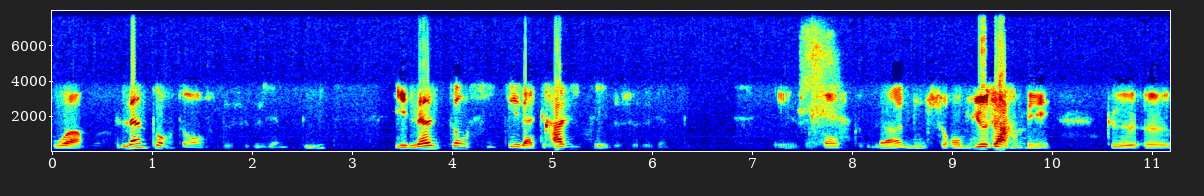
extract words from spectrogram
fois l'importance de ce deuxième pic et l'intensité, la gravité de ce deuxième pic. Et je pense là, nous serons mieux armés que euh,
